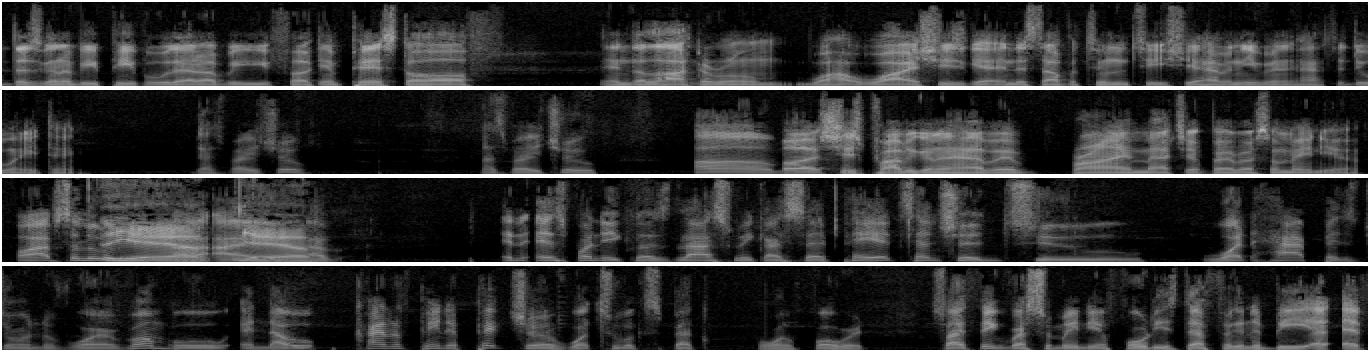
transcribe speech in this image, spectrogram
there's gonna be people that'll be fucking pissed off in the locker room. Why why she's getting this opportunity? She haven't even have to do anything. That's very true. That's very true. Um, But she's probably gonna have a prime matchup at WrestleMania. oh, absolutely. Yeah, I, I, yeah. And it's funny because last week I said pay attention to what happens during the Royal Rumble, and that will kind of paint a picture of what to expect going forward. So I think WrestleMania 40 is definitely going to be if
